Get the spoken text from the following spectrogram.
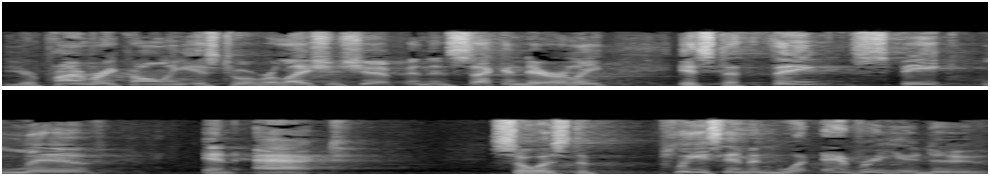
Your primary calling is to a relationship, and then secondarily, it's to think, speak, live, and act so as to please Him in whatever you do.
